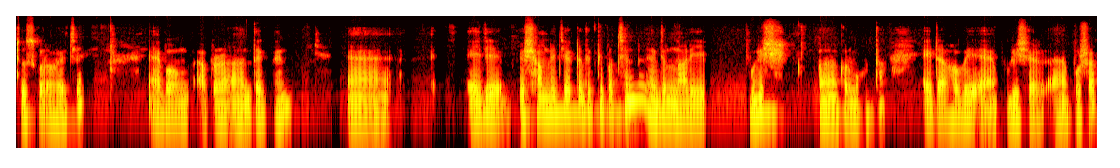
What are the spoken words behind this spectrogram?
চুজ করা হয়েছে। এবং আপনারা দেখবেন এই যে সামনে যে একটা দেখতে পাচ্ছেন, একজন নারী পুলিশ কর্মকর্তা। এটা হবে পুলিশের পোশাক।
